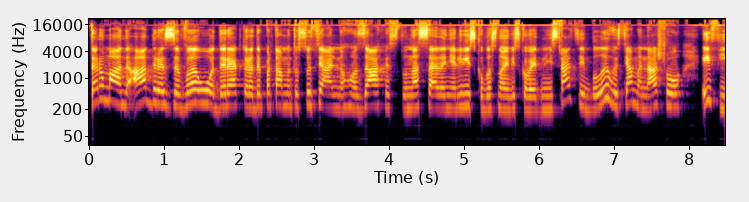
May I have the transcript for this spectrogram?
та Роман Адрес, ВО, директора департаменту соціального захисту населення Львівської обласної військової адміністрації, були гостями нашого ефіру.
